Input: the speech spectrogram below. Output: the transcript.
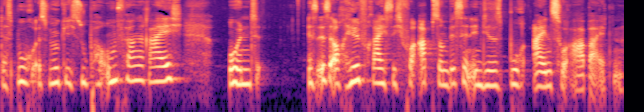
das Buch ist wirklich super umfangreich und es ist auch hilfreich, sich vorab so ein bisschen in dieses Buch einzuarbeiten.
